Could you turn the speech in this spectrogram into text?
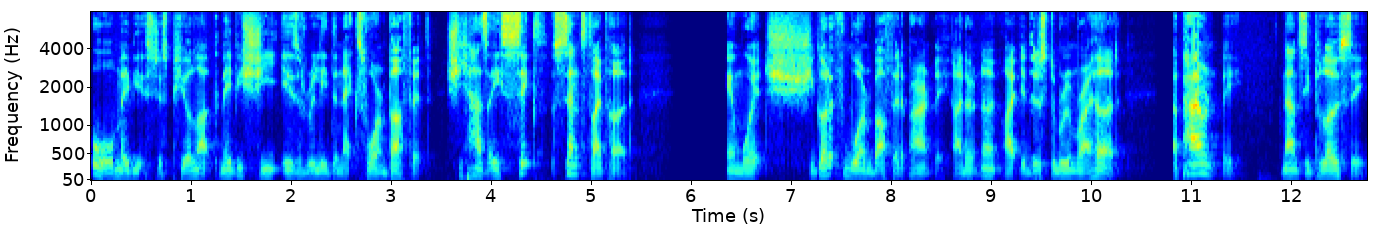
Or maybe it's just pure luck. Maybe she is really the next Warren Buffett. She has a sixth sense, I've heard, in which she got it from Warren Buffett, apparently. I don't know. I, it's just a rumor I heard. Apparently, Nancy Pelosi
